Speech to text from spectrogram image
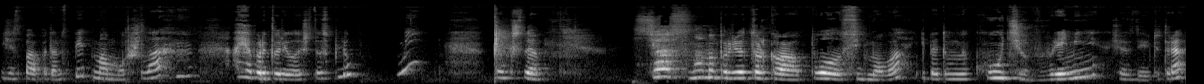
И сейчас папа там спит, мама ушла, а я притворилась, что сплю. Так что сейчас мама придет только пол седьмого, и поэтому у меня куча времени, сейчас 9 утра,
